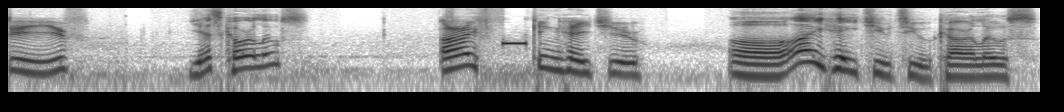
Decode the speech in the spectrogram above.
Steve, Yes, Carlos? I fucking hate you. Aw, I hate you too, Carlos.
